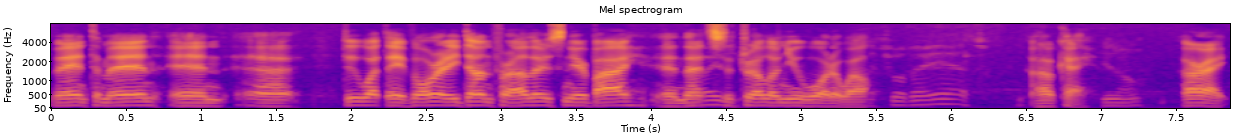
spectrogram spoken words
man to man, and. Uh, do what they've already done for others nearby, and that's to drill a new water well. That's what I asked. Okay. You know. All right.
